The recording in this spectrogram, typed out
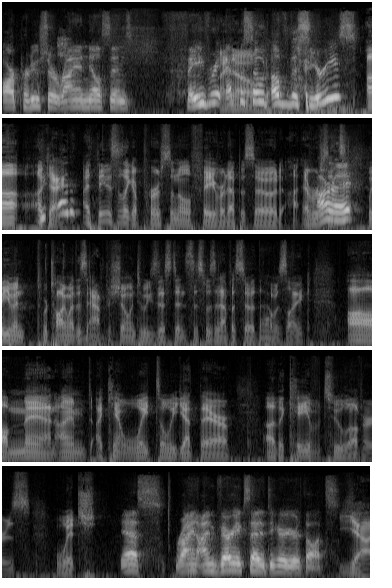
our producer Ryan Nilsson's favorite I know. episode of the series. Uh, okay. I think this is like a personal favorite episode. Uh, ever All since right. we even were talking about this after show into existence, this was an episode that I was like, "Oh man, I'm I can't wait till we get there." Uh, the Cave of Two Lovers, which yes, Ryan, I'm very excited to hear your thoughts. yeah,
